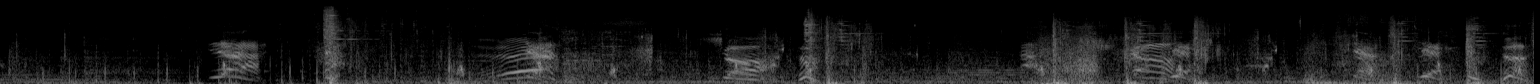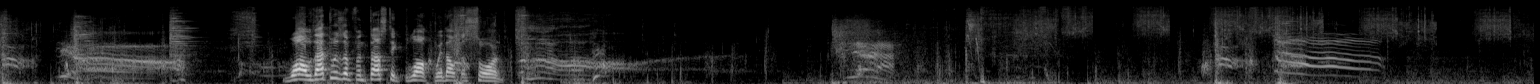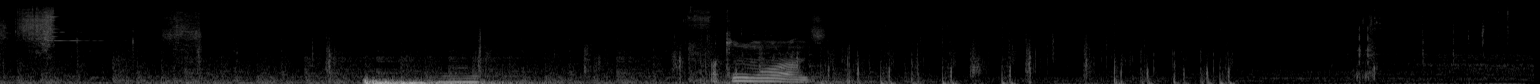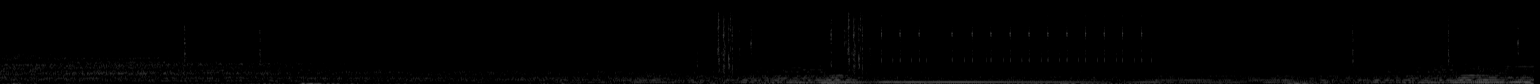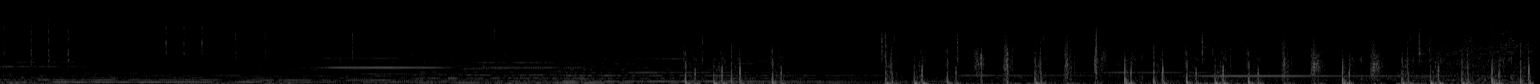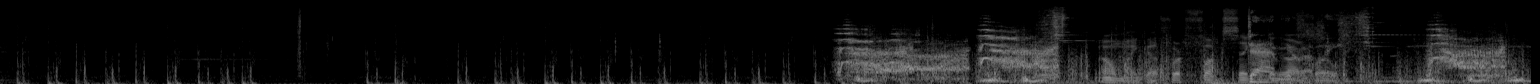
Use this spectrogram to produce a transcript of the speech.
Wow, that was a fantastic block without the sword. Fucking morons. For fuck's sake. Damn the your gargoyle. ugly.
